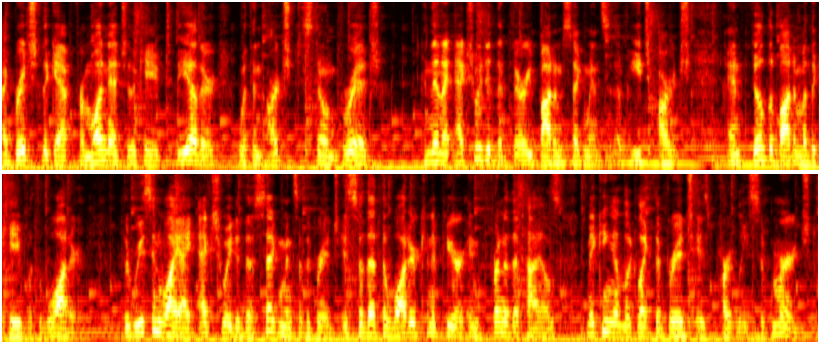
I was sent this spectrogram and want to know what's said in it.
I bridged the gap from one edge of the cave to the other with an arched stone bridge, and then I actuated the very bottom segments of each arch and filled the bottom of the cave with water. The reason why I actuated those segments of the bridge is so that the water can appear in front of the tiles, making it look like the bridge is partly submerged.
